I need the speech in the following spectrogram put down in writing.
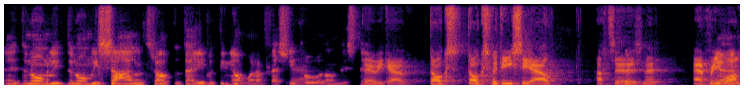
Uh, they're normally they're normally silent throughout the day, but they know when I press record yeah. on this. Thing. There we go. Dogs dogs for DCL. That's it, isn't it? Everyone,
